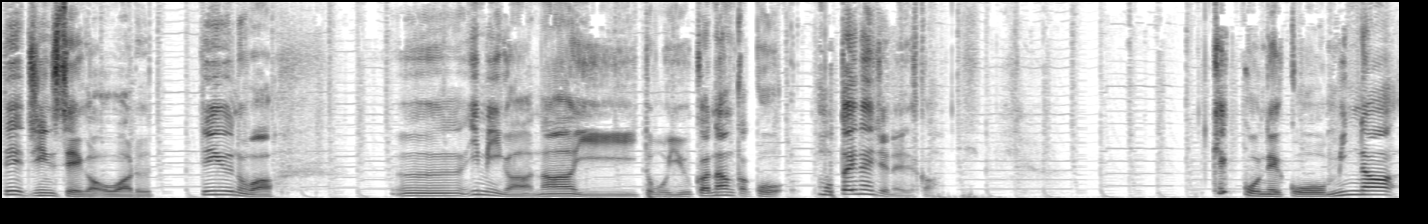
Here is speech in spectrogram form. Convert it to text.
で人生が終わるっていうのはうーん意味がないというかなんかこうもったいないじゃないですか。構ねこうみんな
